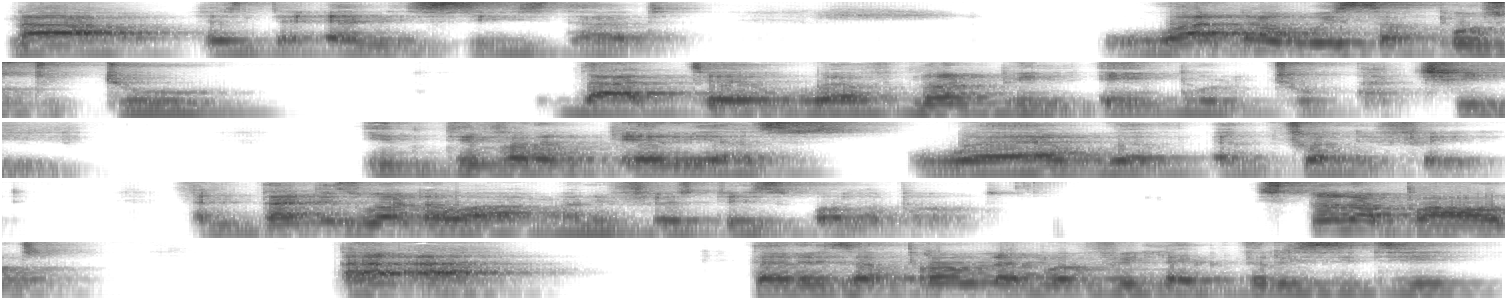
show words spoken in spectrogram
now, as the NEC, is that what are we supposed to do that uh, we have not been able to achieve in different areas where we have actually failed? And that is what our manifesto is all about. It's not about, uh-uh, there is a problem with electricity.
